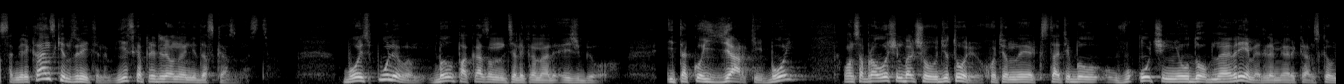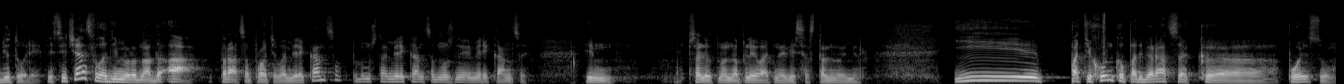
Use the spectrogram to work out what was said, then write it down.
с американским зрителем есть определенная недосказанность. Бой с Пулевым был показан на телеканале HBO. И такой яркий бой, он собрал очень большую аудиторию, хоть он кстати, был в очень неудобное время для американской аудитории. И сейчас Владимиру надо, а, драться против американцев, потому что американцам нужны американцы. Им абсолютно наплевать на весь остальной мир. И потихоньку подбираться к поясу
